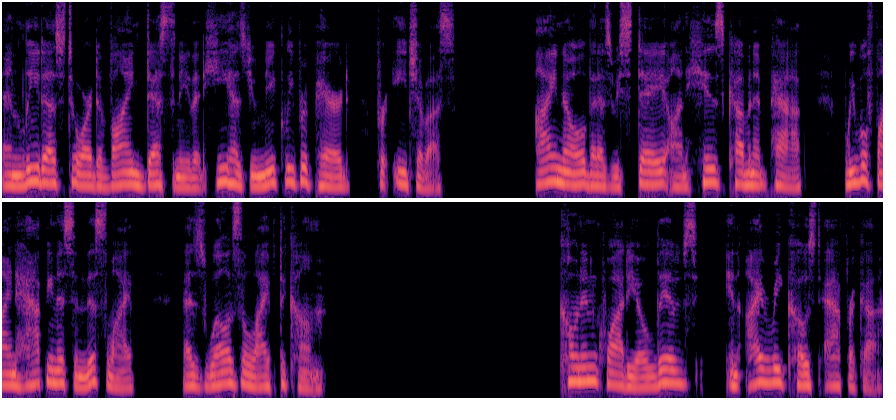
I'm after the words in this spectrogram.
and lead us to our divine destiny that He has uniquely prepared for each of us. I know that as we stay on His covenant path, we will find happiness in this life as well as the life to come. Konan Kouadio lives in Ivory Coast, Africa.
